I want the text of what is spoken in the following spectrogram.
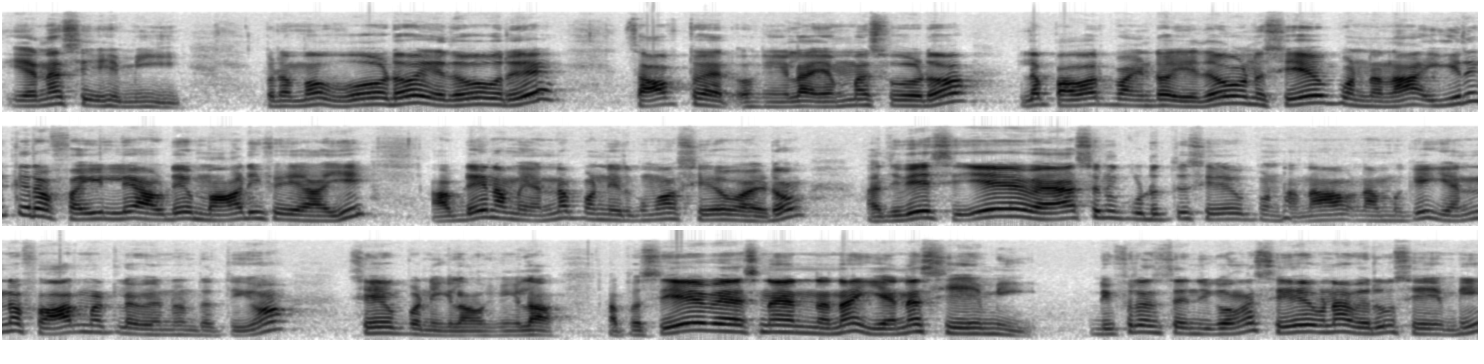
என சேமி? இப்போ நம்ம வேர்டோ ஏதோ ஒரு சாஃப்ட்வேர் ஓகேங்களா எம்எஸ் வேர்டோ இல்லை பவர் பாயிண்ட்டோ ஏதோ ஒன்று சேவ் பண்ணனா இருக்கிற ஃபைல்லே அப்படியே மாடிஃபை ஆகி அப்படியே நம்ம என்ன பண்ணியிருக்கோமோ சேவ் ஆகிடும் அதுவே சேவ் ஆஸ்னு கொடுத்து சேவ் பண்ணனா நமக்கு என்ன ஃபார்மேட்டில் வேணுன்றதையும் சேவ் பண்ணிக்கலாம் ஓகேங்களா அப்போ சேவ் ஆஸ்னா என்னென்னா என சேமி. டிஃப்ரென்ஸ் தெரிஞ்சுக்கோங்க. சேவ்னா வெறும் சேமி.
